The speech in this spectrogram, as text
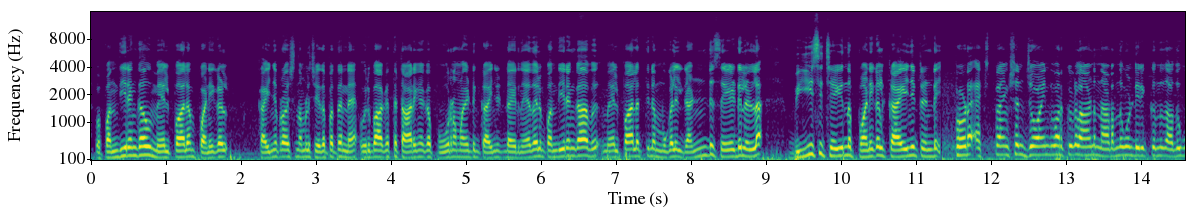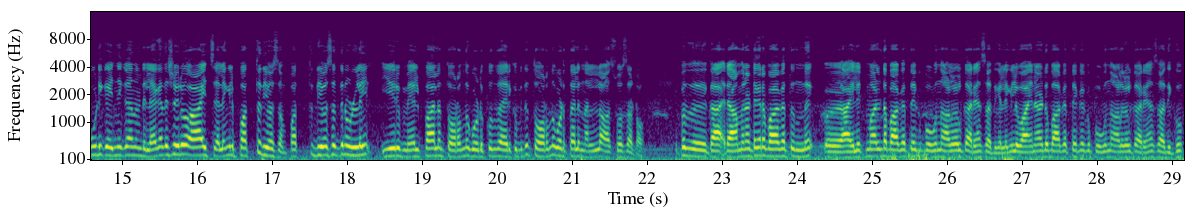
അപ്പോൾ പന്തീരങ്കാവ് മേൽപ്പാലം പണികൾ കഴിഞ്ഞ പ്രാവശ്യം നമ്മൾ ചെയ്തപ്പോൾ തന്നെ ഒരു ഭാഗത്തെ ടാറിംഗ് ഒക്കെ പൂർണമായിട്ടും കഴിഞ്ഞിട്ടുണ്ടായിരുന്നു. ഏതായാലും പന്തീരങ്കാവ് മേൽപ്പാലത്തിന്റെ മുകളിൽ രണ്ട് സൈഡിലുള്ള ബീസ് ചെയ്യുന്ന പണികൾ കഴിഞ്ഞിട്ടുണ്ട്. ഇപ്പോൾ ഇവിടെ എക്സ്പാൻഷൻ ജോയിന്റ് വർക്കുകളാണ് നടന്നുകൊണ്ടിരിക്കുന്നത്. അതുകൂടി കഴിഞ്ഞിരിക്കുന്നുണ്ട് ഏകദേശം ഒരു ആഴ്ച അല്ലെങ്കിൽ പത്ത് ദിവസം പത്ത് ദിവസത്തിനുള്ളിൽ ഈ ഒരു മേൽപ്പാലം തുറന്നു കൊടുക്കുന്നതായിരിക്കും. ഇത് തുറന്നു കൊടുത്താൽ നല്ല ആശ്വാസം കേട്ടോ ഇപ്പോൾ രാമനാട്ടുകര ഭാഗത്ത് നിന്ന് ഹൈലൈറ്റ് മാളിന്റെ ഭാഗത്തേക്ക് പോകുന്ന ആളുകൾക്ക് അറിയാൻ സാധിക്കും. അല്ലെങ്കിൽ വയനാട് ഭാഗത്തേക്കൊക്കെ പോകുന്ന ആളുകൾക്ക് അറിയാൻ സാധിക്കും.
